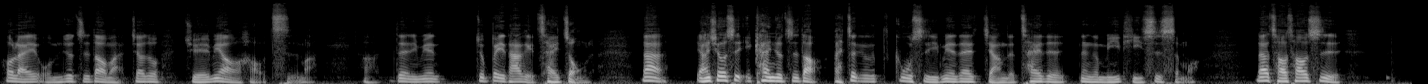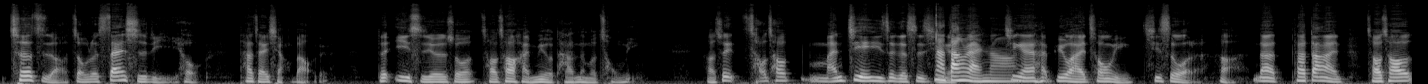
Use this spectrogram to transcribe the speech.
后来我们就知道嘛，叫做绝妙好词嘛，啊，在里面就被他给猜中了。那杨修是一看就知道，哎，这个故事里面在讲的猜的那个谜题是什么？那曹操是车子啊走了三十里以后，他才想到的。的意思就是说，曹操还没有他那么聪明。啊，所以曹操蛮介意这个事情。那当然啦，竟然还比我还聪明，气死我了啊！那他当然，曹操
